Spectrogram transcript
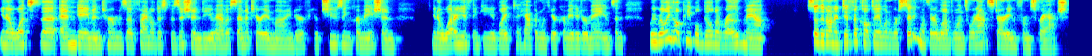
you know, what's the end game in terms of final disposition? Do you have a cemetery in mind? Or if you're choosing cremation, you know, what are you thinking you'd like to happen with your cremated remains? And we really help people build a roadmap so that on a difficult day when we're sitting with their loved ones, we're not starting from scratch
